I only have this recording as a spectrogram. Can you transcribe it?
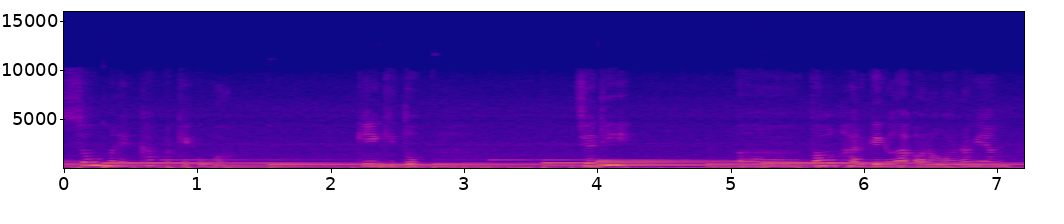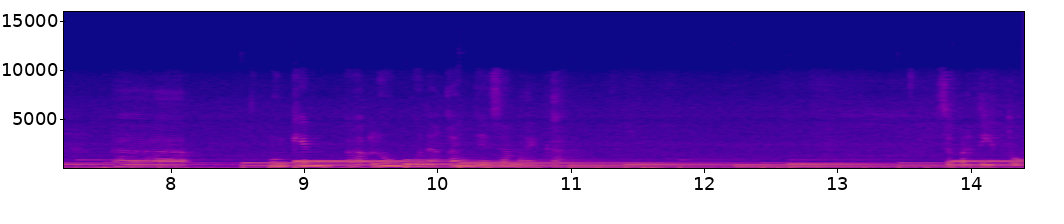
So mereka pakai uang. Kayak gitu. Jadi uh, tolong hargailah orang-orang yang mungkin uh, lu menggunakan jasa mereka. Seperti itu.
